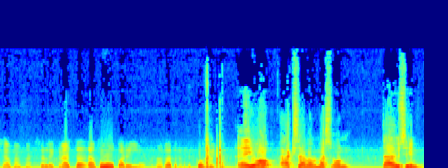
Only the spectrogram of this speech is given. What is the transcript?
XMMSlle, se näyttää Fuuparille, kun on saatana mennä kovin. Ei oo, XMMS on täysin,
